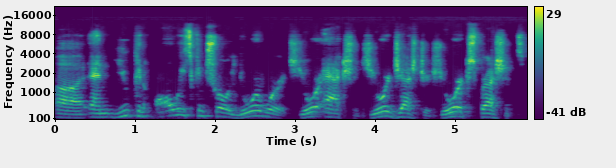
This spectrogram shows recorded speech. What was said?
Uh, and you can always control your words, your actions, your gestures, your expressions.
